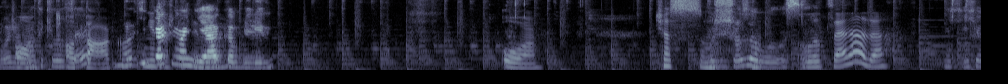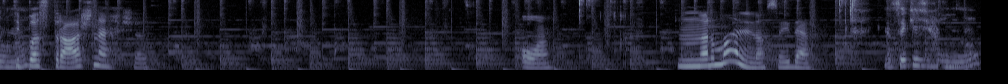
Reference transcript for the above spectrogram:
Боже, О, вона таке лице. отак Ну, от, мені як трошки маньяка, блін. О. Сейчас Боже, что за волосы? лице надо? Воно? Типа страшно. Сейчас. О. Нормально все йде. Це якесь гамно.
